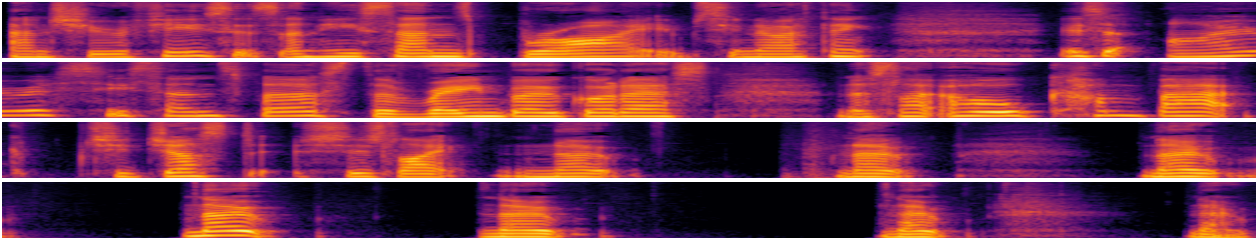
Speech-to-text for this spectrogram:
and she refuses. And he sends bribes. You know, I think, is it Iris he sends first, the rainbow goddess? And it's like, oh, come back. She just, she's like, nope, nope, nope, nope, nope, nope. No.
